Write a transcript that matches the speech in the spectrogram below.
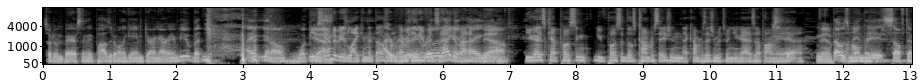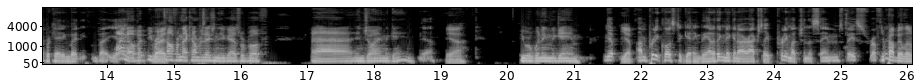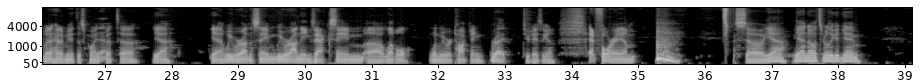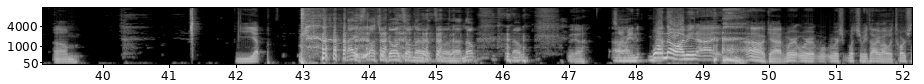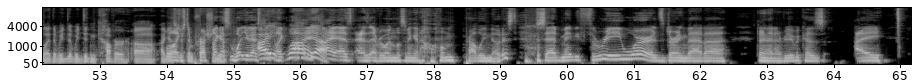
sort of embarrassingly positive on the game during our interview, but I, you know, what You Yeah. seem to be liking it though, I from everything really, you've really been saying like about I, it. you Yeah. know, You guys kept posting. You posted those conversation, that conversation between you guys up on the. Yeah. Uh, Yeah. that was mainly self-deprecating, but but yeah, I know, but you Right. could tell from that conversation that you guys were both uh, enjoying the game. Yeah. Yeah, you were winning the game. Yep. Yep. I'm pretty close to getting the end. I think Nick and I are actually pretty much in the same space, roughly. You're probably a little bit ahead of me at this point, Yeah. but uh, yeah, yeah, we were on the same, we were on the exact same uh, level when we were talking right. two days ago at 4 a.m. so yeah, yeah, no, it's a really good game. Um, yep, Nice. Thought you were going somewhere, with that. Nope. Nope. yeah. So Uh, I mean, Well, no, I mean, I, oh god, we're, we're, we're, what should we talk about with Torchlight that we that we didn't cover? Uh, I guess like, just impressions. I guess what you guys think, I- like, well, I, yeah. I, as as everyone listening at home probably noticed, said maybe three words during that uh during that interview because I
